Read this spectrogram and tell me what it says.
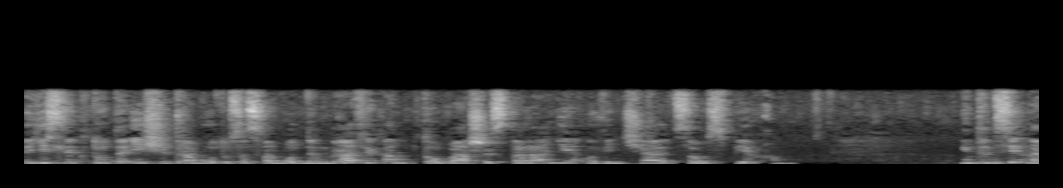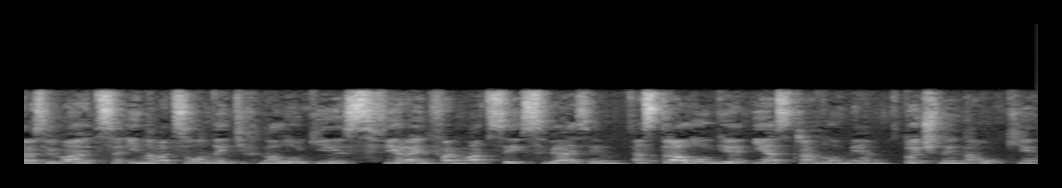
Если кто-то ищет работу со свободным графиком, то ваши старания увенчаются успехом. Интенсивно развиваются инновационные технологии, сфера информации и связи, астрология и астрономия, точные науки,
